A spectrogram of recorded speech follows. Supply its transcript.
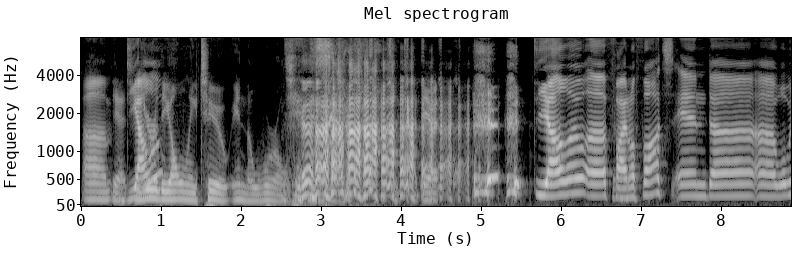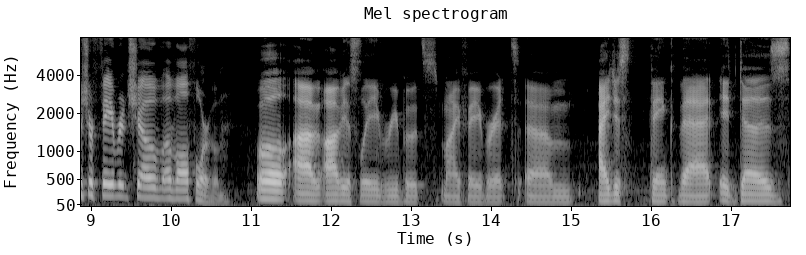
Um, Yeah, Diallo, you're the only two in the world. God damn it, Diallo, uh, final thoughts, and uh, uh, what was your favorite show of, of all four of them? Well, um, obviously, reboot's my favorite. Um, I just think that it does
